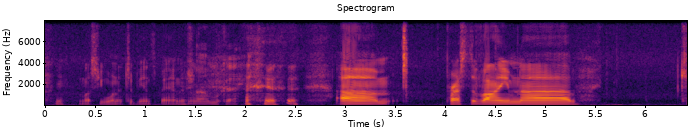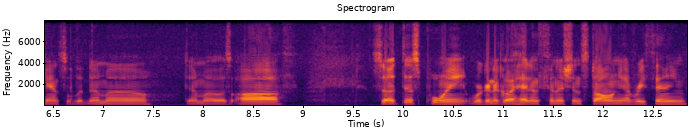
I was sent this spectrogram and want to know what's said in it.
unless you want it to be in Spanish. Um, okay. um, press the volume knob, cancel the demo. Demo is off. So at this point, we're going to go ahead and finish installing everything.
